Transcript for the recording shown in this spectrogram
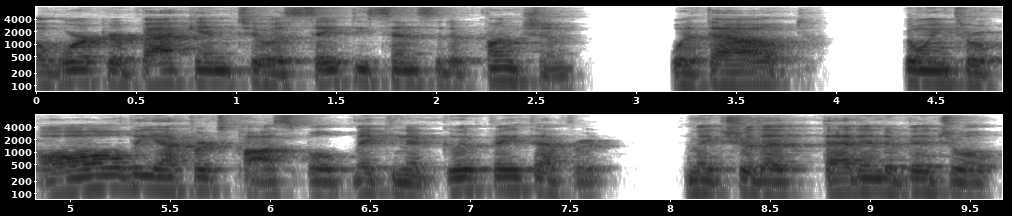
a worker back into a safety sensitive function without going through all the efforts possible, making a good faith effort to make sure that that individual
